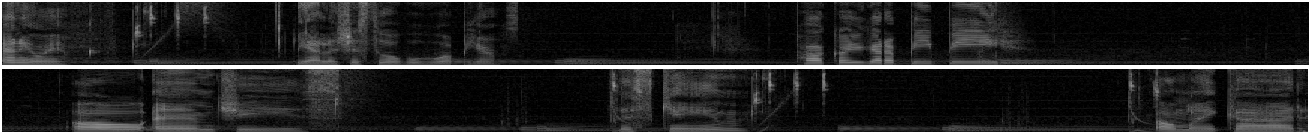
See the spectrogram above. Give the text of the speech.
Anyway. Yeah, let's just do a woohoo up here. Paco, you got a pee pee? OMGs. This game? Oh my god.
